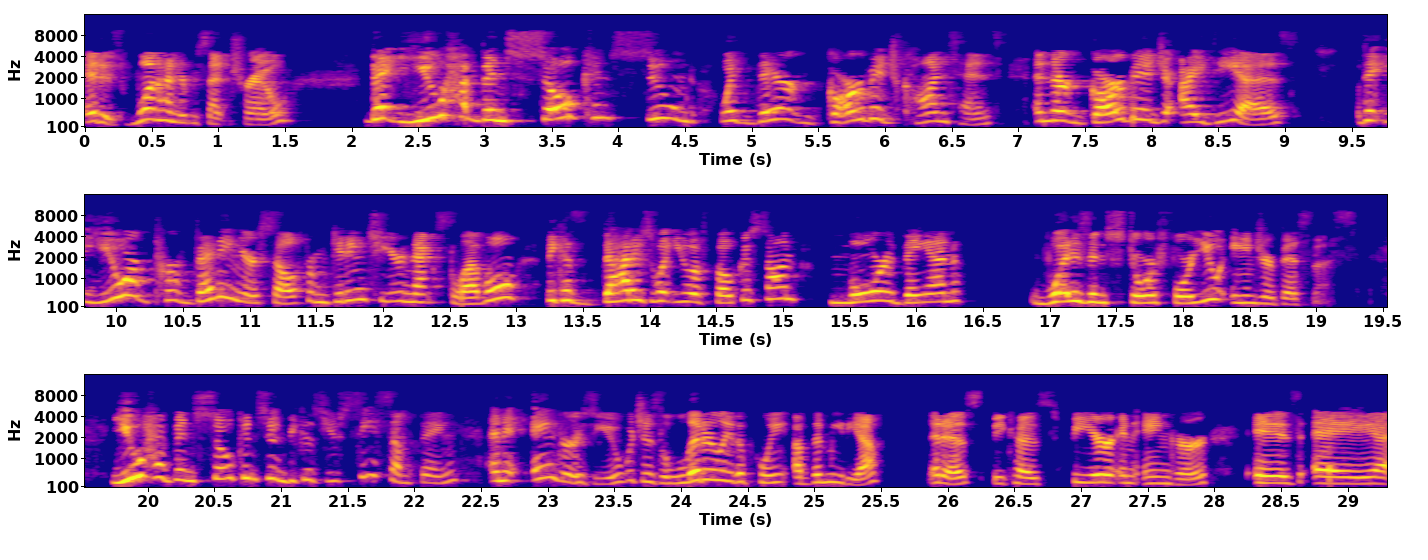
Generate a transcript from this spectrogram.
it is 100% true that you have been so consumed with their garbage content and their garbage ideas that you are preventing yourself from getting to your next level because that is what you have focused on more than what is in store for you and your business. You have been so consumed because you see something and it angers you, which is literally the point of the media. It is because fear and anger is a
